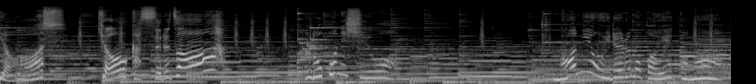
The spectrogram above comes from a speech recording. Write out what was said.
よーし強化するぞどこにしよう？何を入れるのがいいかな？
